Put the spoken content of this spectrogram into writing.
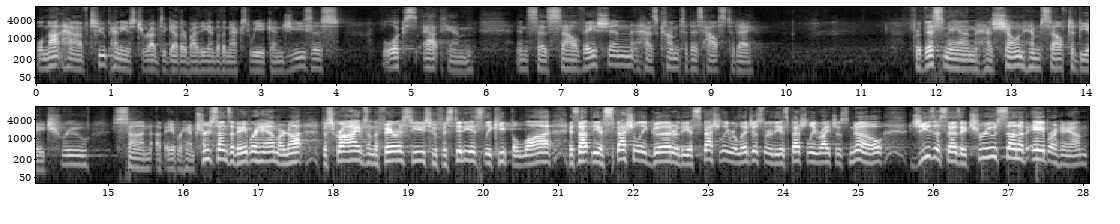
will not have two pennies to rub together by the end of the next week, and Jesus looks at him and says, Salvation has come to this house today. For this man has shown himself to be a true son of Abraham. True sons of Abraham are not the scribes and the Pharisees who fastidiously keep the law. It's not the especially good or the especially religious or the especially righteous. No, Jesus says a true son of Abraham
